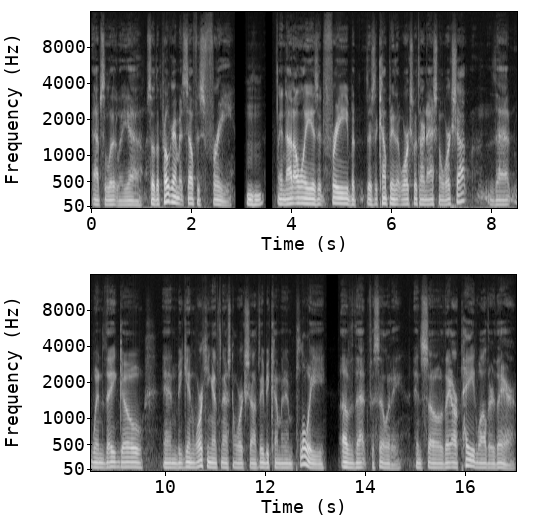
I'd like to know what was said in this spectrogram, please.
Absolutely, yeah. So the program itself is free. Mm-hmm. And not only is it free, but there's a company that works with our national workshop that when they go and begin working at the national workshop, they become an employee of that facility. And so they are paid while they're there.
